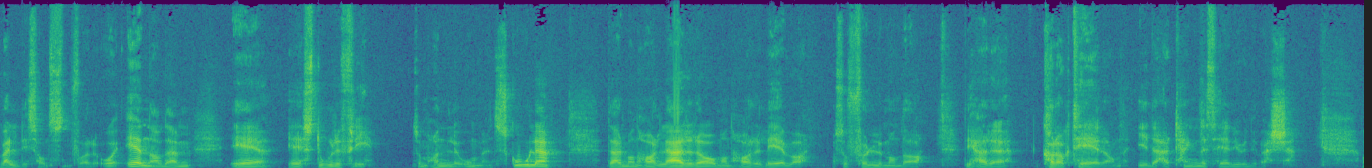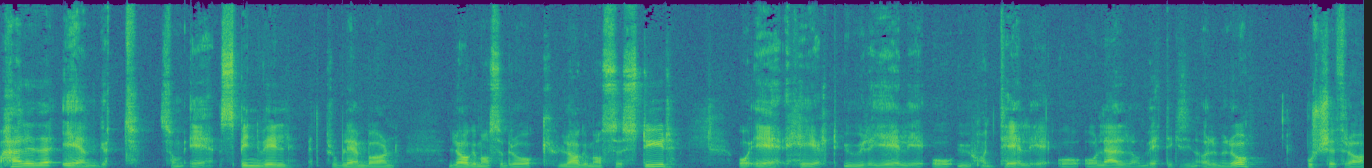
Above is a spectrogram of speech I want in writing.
veldig sansen for. Og en av dem er, er Storefri, som handler om en skole der man har lærere og man har elever. Og så følger man da de her karakterene i det her tegneserieuniverset. Og her er det én gutt som er spinnvill, et problembarn, lager masse bråk, lager masse styr. Og er helt uregjerlig og uhåndterlig. Og, og lærerne vet ikke sine armer råd, bortsett fra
